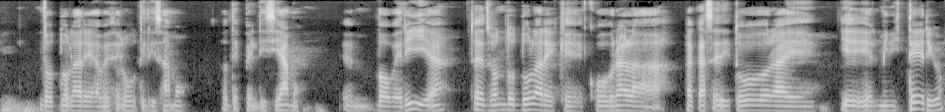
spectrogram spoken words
2 dólares a veces los utilizamos, los desperdiciamos bobería. son 2 dólares que cobra la, casa editora eh, y el ministerio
